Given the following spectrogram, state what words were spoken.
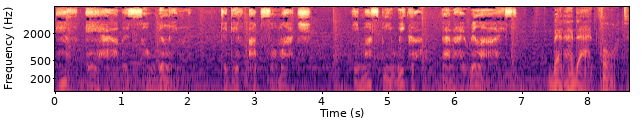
If Ahab is so willing to give up so much, he must be weaker than I realized. Ben Hadad thought.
